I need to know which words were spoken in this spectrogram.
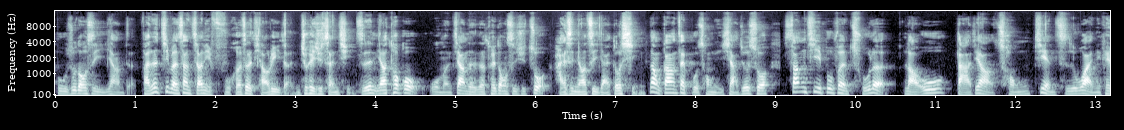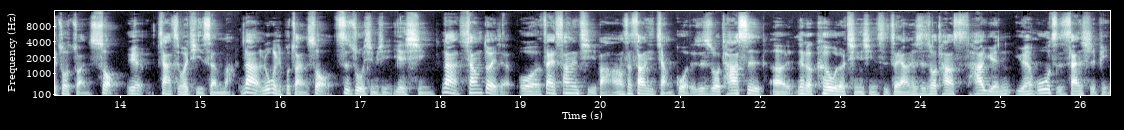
补助都是一样的，反正基本上只要你符合这个条例你就可以去申请，只是你要透过我们这样的一个推动式去做，还是你要自己来都行。那我刚刚再补充一下，就是说商机部分除了。老屋打掉重建之外，你可以做转售，因为价值会提升嘛。那如果你不转售，自住行不行？也行。那相对的，我在上一集吧，好像是上一集讲过的，就是说它是呃那个客户的情形是这样，就是说他他原原屋只是三十平，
